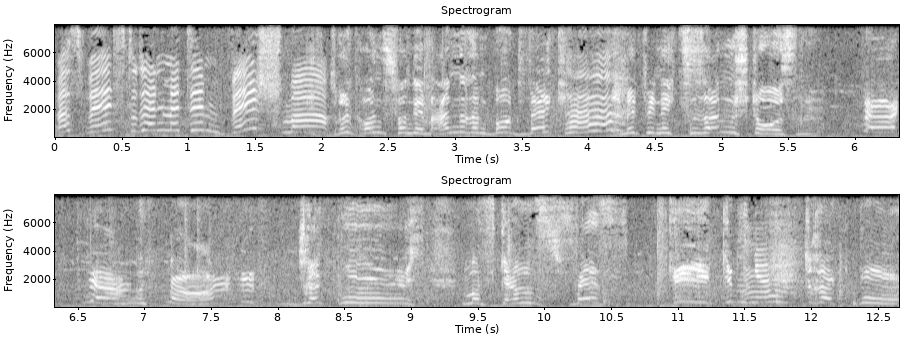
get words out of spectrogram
was willst du denn mit dem Wischmopp? Drück uns von dem anderen Boot weg, Hä? damit wir nicht zusammenstoßen. Drücken. Ich muss ganz fest gegen drücken.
